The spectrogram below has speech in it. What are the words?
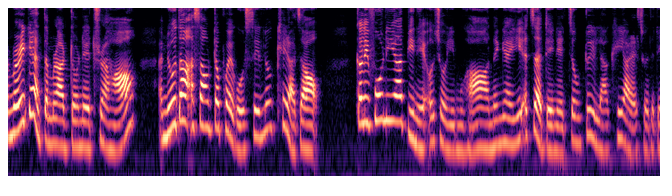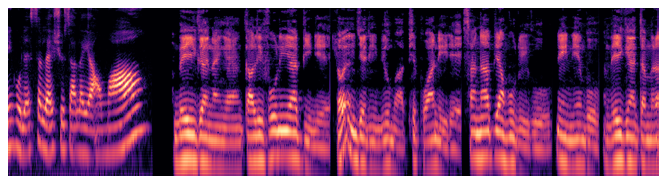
အမေရိကန်သမ္မတဒေါ်နယ်ထရန့်ဟာ အမျိုးသားအဆောင်တပ်ဖွဲ့ကိုဆေလွတ်ခဲ့တာကြောင့်ကယ်လီဖိုးနီးယားပြည်နယ်အုပ်ချုပ်ရေးမှူးဟာနိုင်ငံရေးအကြက်တဲနဲ့ကြုံတွေ့လာခဲ့ရတဲ့ဆိုတဲ့သတင်းကိုလည်းဆက်လက်ရှုစားလိုက်ရအောင်ပါ။ အမေရိကန်နိုင်ငံကာလီဖိုးနီးယားပြည်နယ်လော့အန်ဂျယ်လီမြို့မှာဖြစ်ပွားနေတဲ့ဆန္ဒပြမှုတွေကိုနှိမ်နင်းဖို့အမေရိကန်သမ္မတ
